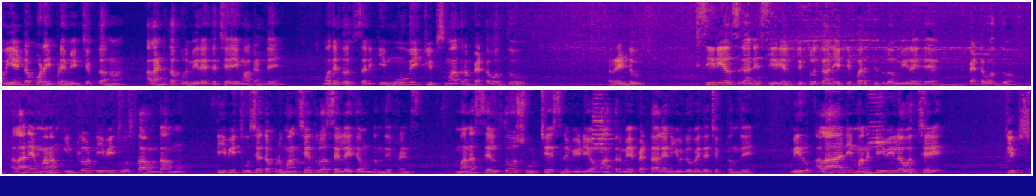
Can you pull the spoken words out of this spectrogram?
అవి ఏంటో కూడా ఇప్పుడే మీకు చెప్తాను. అలాంటి తప్పులు మీరైతే చేయమాకండి మొదటిది వచ్చేసరికి మూవీ క్లిప్స్ మాత్రం పెట్టవద్దు. రెండు సీరియల్స్ కానీ సీరియల్ క్లిప్పులు కానీ ఎట్టి పరిస్థితుల్లో మీరైతే పెట్టవద్దు. అలానే మనం ఇంట్లో టీవీ చూస్తూ ఉంటాము. టీవీ చూసేటప్పుడు మన చేతిలో సెల్ అయితే ఉంటుంది ఫ్రెండ్స్. మన సెల్తో షూట్ చేసిన వీడియో మాత్రమే పెట్టాలి అని యూట్యూబ్ అయితే చెప్తుంది. మీరు అలా అని మన టీవీలో వచ్చే క్లిప్స్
